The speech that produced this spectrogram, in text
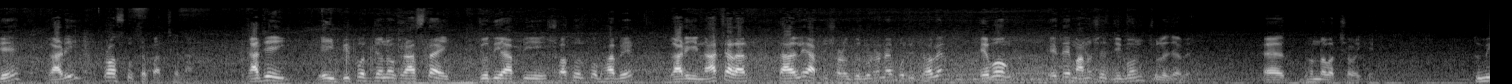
যে গাড়ি ক্রস করতে পারছে না। কাজেই এই বিপজ্জনক রাস্তায় যদি আপনি সতর্কভাবে গাড়ি না চালান, তাহলে আপনি সড়ক দুর্ঘটনায় পতিত হবেন এবং এতে মানুষের জীবন চলে যাবে। ধন্যবাদ সবাইকে। তুমি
